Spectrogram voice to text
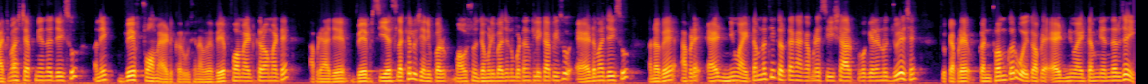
પાંચમા સ્ટેપની અંદર જઈશું અને એક વેબ ફોર્મ એડ કરવું છે. અને હવે વેબ ફોર્મ એડ કરવા માટે આપણે આ જે વેબ સીએસ લખેલું છે, એની પર માઉસનું જમણી બાજુનું બટન ક્લિક આપીશું એડમાં જઈશું. અને હવે આપણે એડ ન્યૂ આઇટમ નથી કરતા, કારણ કે આપણે સી શાર્પ વગેરેનું જોઈએ છે. જો કે આપણે કન્ફર્મ કરવું હોય તો આપણે એડ ન્યૂ આઇટમની અંદર જઈ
